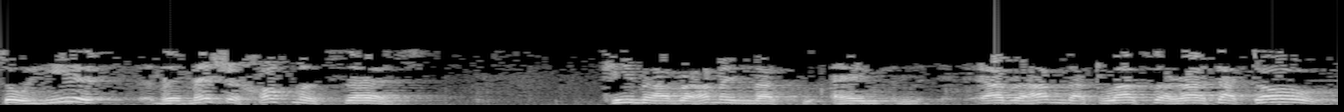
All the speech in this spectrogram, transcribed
So here, the Meshech Chochmah says, Kim Abraham Abraham Natla Sarah Tatov.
